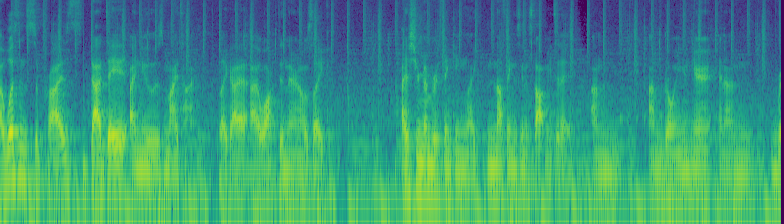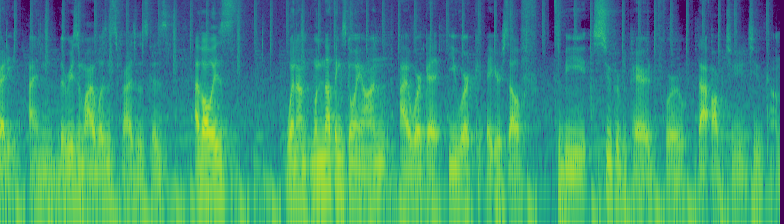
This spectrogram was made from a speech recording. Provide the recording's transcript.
I wasn't surprised. That day, I knew it was my time. Like, I, I walked in there and I was like, I just remember thinking like, nothing's gonna stop me today. I'm, I'm going in here and I'm ready. And the reason why I wasn't surprised was because I've always, when, I'm, when nothing's going on, I work at, you work at yourself to be super prepared for that opportunity to come.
